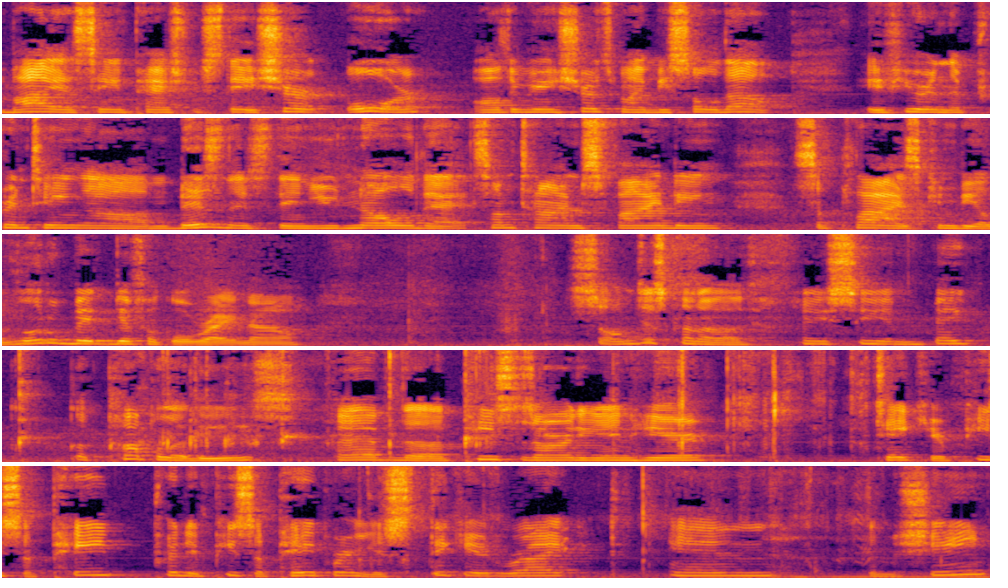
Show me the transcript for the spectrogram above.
buy a St. Patrick's Day shirt, or all the green shirts might be sold out. If you're in the printing um, business, then you know that sometimes finding supplies can be a little bit difficult right now. So I'm just gonna, let me see, and make a couple of these. I have the pieces already in here. Take your piece of paper, printed piece of paper, and you stick it right in the machine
